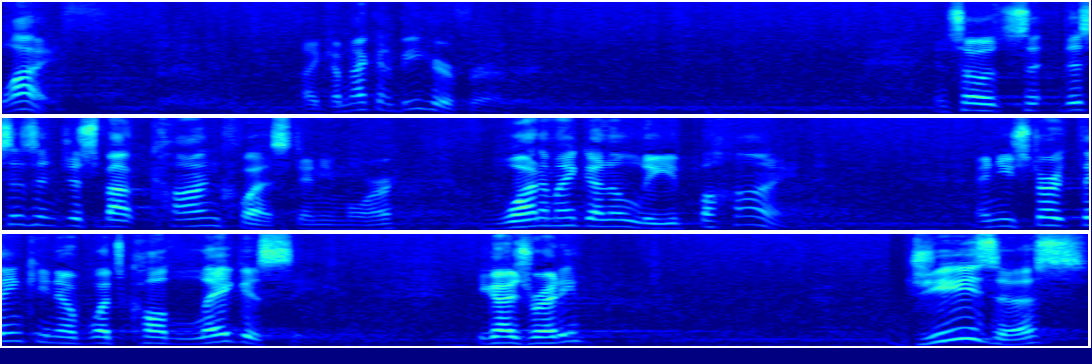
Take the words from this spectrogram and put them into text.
life. Like, I'm not going to be here forever. And so this isn't just about conquest anymore. What am I going to leave behind? And you start thinking of what's called legacy. You guys ready? Jesus,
